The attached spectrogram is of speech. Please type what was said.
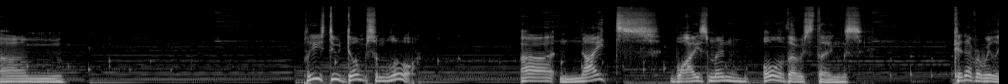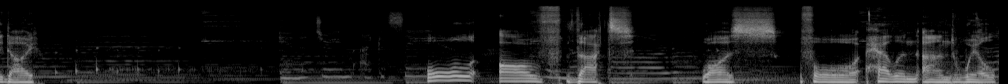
Um... Please do dump some lore. Uh, Nights, Wiseman, all of those things can never really die. All of that was for Helen and Will.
